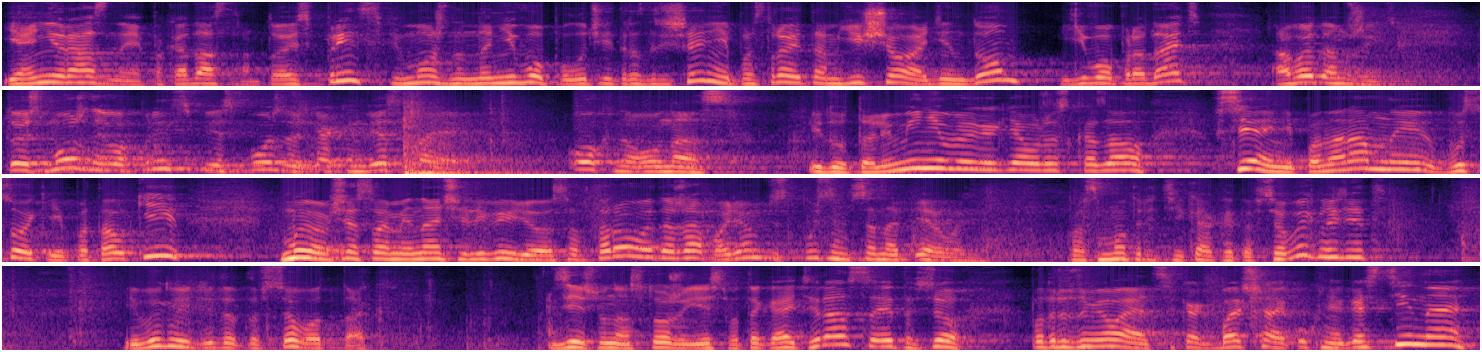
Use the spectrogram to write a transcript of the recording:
и они разные по кадастрам. То есть, в принципе, можно на него получить разрешение и построить там еще один дом, его продать, а в этом жить. То есть, можно его, в принципе, использовать как инвестпроект. Окна у нас идут алюминиевые, как я уже сказал. Все они панорамные, высокие потолки. Мы вообще с вами начали видео со второго этажа. Пойдемте спустимся на первый. Посмотрите, как это все выглядит. И выглядит это все вот так. Здесь у нас тоже есть вот такая терраса. Это все подразумевается как большая кухня-гостиная.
